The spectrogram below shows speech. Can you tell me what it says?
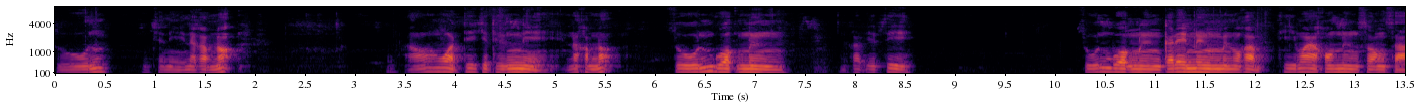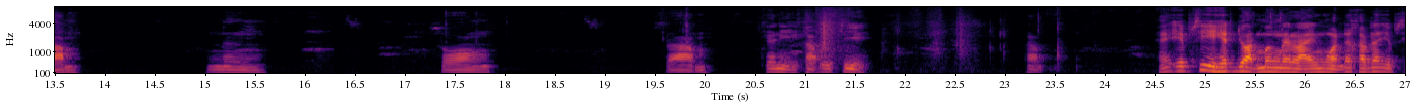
ศูนย์ชนีนะครับเนาะเอางวดที่จะถึงนี่นะครับเนาะศูนย์บวกหนึ่งนะครับ FC ศูนย์บวกหนึ่งก็ได้หนึ่งเป็นบ่ครับ ที่มาของหนึ่งสองสามหนึ่งสองสามแค่นี้ครับ FC ครับให้ FC เฮ็ดยอดเมืองหลายๆงวดนะครับได้ FC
